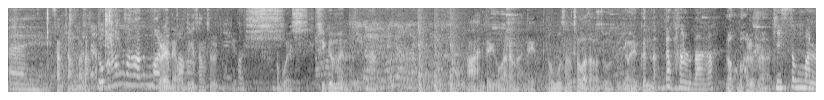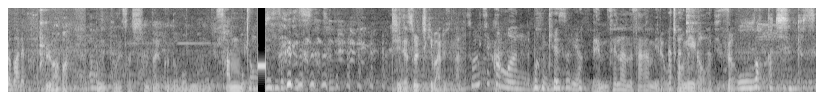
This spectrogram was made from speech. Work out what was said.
에이. 상처 안 받아? 너가 항상 하는 말이야. 그래 내가 어떻게 상처를 줘? 아씨. 아 뭐야 씨. 지금은 아 근데 이거 말하면 안 되겠다. 너무 상처받아가지고 여행 끝나. 나 바로 나가. 너 바로 나 귓속말로 말해봐. 일로 와봐. 뚱뚱해서 신발끈도 못 묶는 산모 진짜 솔직히 말해준다 솔직한 건 뭔 개소리야. 냄새나는 사람이라고 정의가 어딨어 우럭같이 생겼어.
